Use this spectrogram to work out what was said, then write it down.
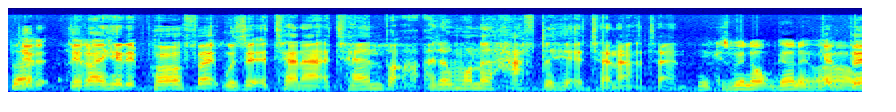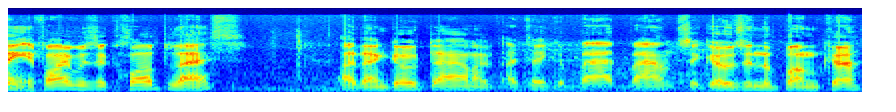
But did, did, I hit it perfect? Was it a 10 out of 10? But I don't want to have to hit a 10 out of 10. Because yeah, we're not going to, Can think, we? if I was a club less, I then go down, I, I, take a bad bounce, it goes in the bunker.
